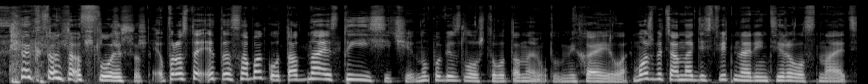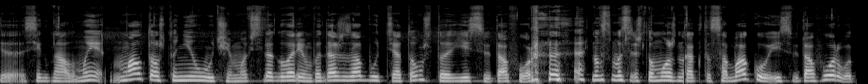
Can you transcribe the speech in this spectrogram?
кто нас слышит. Просто эта собака вот одна из тысячи. Ну, повезло, что вот она у Михаила. Может быть, она действительно ориентировалась на эти сигналы. Мы мало того, что не учим, мы всегда говорим, вы даже забудьте о том, что есть светофор. ну, в смысле, что можно как-то собаку и светофор вот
